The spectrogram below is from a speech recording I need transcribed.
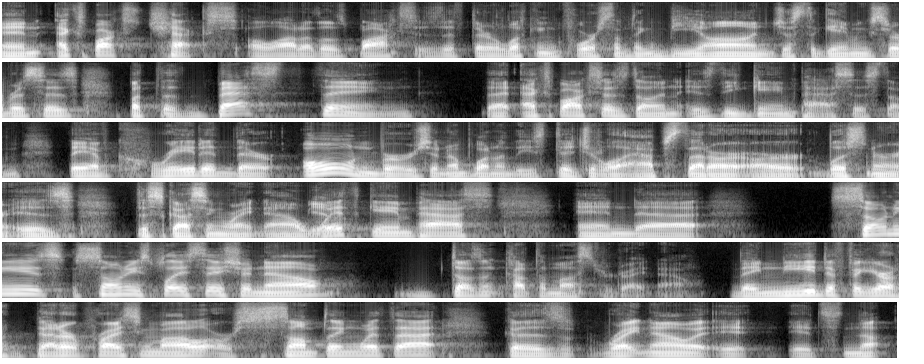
And Xbox checks a lot of those boxes if they're looking for something beyond just the gaming services. But the best thing that Xbox has done is the Game Pass system. They have created their own version of one of these digital apps that our, our listener is discussing right now with Game Pass. And uh, Sony's Sony's PlayStation Now doesn't cut the mustard right now. They need to figure out a better pricing model or something with that because right now it it's not.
